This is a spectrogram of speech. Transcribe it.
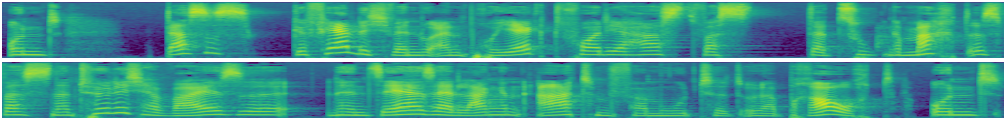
Und das ist gefährlich, wenn du ein Projekt vor dir hast, was dazu gemacht ist, was natürlicherweise einen sehr, sehr langen Atem vermutet oder braucht. Und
